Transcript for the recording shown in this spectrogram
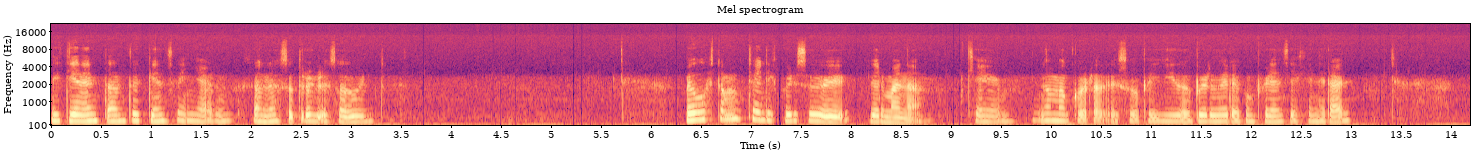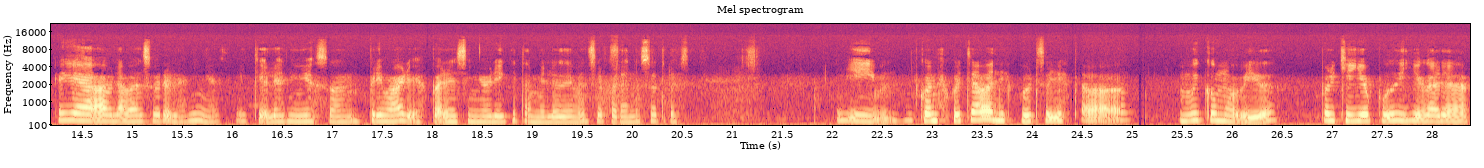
y tienen tanto que enseñarnos a nosotros los adultos. Me gustó mucho el discurso de la hermana, que no me acuerdo de su apellido, pero de la conferencia general. Ella hablaba sobre las niñas y que las niñas son primarias para el Señor y que también lo deben ser para nosotros. Y cuando escuchaba el discurso yo estaba muy conmovida porque yo pude llegar a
